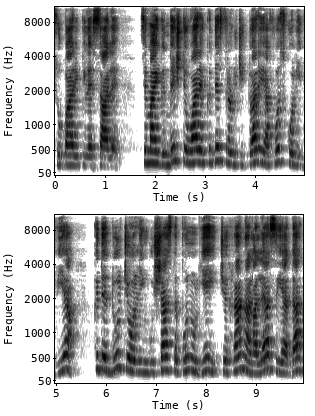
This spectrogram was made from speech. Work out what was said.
sub aripile sale. Se mai gândește oare cât de strălucitoare i-a fost colivia? Cât de dulce o lingușea stăpânul ei, ce hrana aleasă i-a dat,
